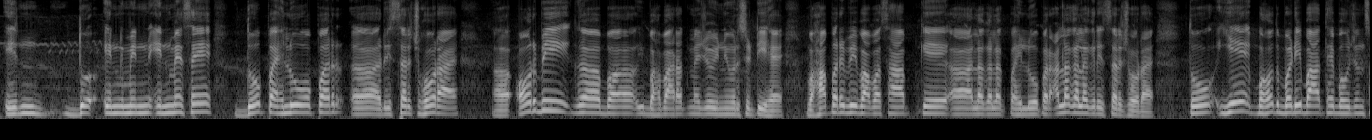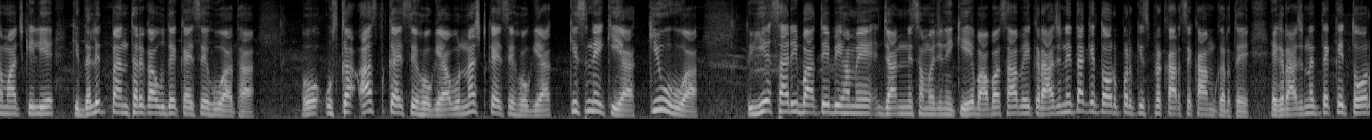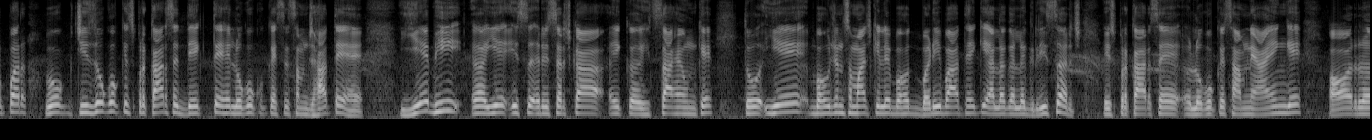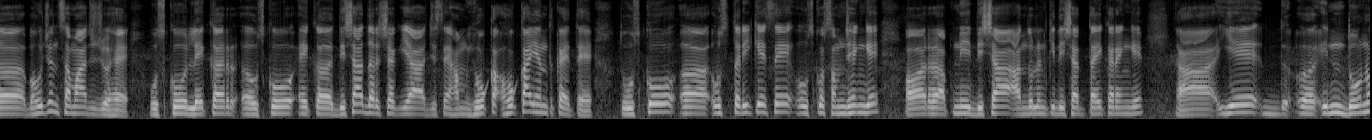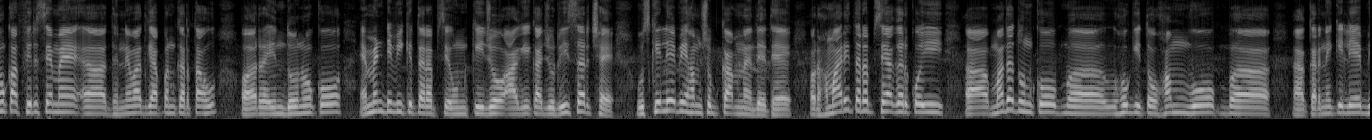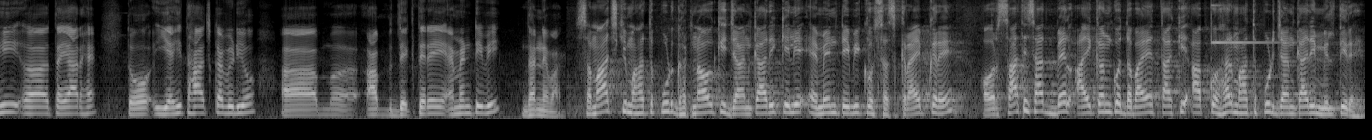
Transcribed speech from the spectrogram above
इन दो इन इनमें इन से दो पहलुओं पर रिसर्च हो रहा है। और भी भारत में जो यूनिवर्सिटी है, वहाँ पर भी बाबा साहब के अलग अलग पहलुओं पर अलग अलग रिसर्च हो रहा है। तो ये बहुत बड़ी बात है बहुजन समाज के लिए कि दलित पैंथर का उदय कैसे हुआ था, वो उसका अस्त कैसे हो गया, वो नष्ट कैसे हो गया, किसने किया, क्यों हुआ? तो ये सारी बातें भी हमें जानने, समझने की है। बाबा साहब, एक राजनेता के तौर पर किस प्रकार से काम करते हैं? एक राजनेता के तौर पर वो चीज़ों को किस प्रकार से देखते हैं, लोगों को कैसे समझाते हैं? ये भी ये इस रिसर्च का एक हिस्सा है उनके। तो ये बहुजन समाज के लिए बहुत बड़ी बात है कि अलग अलग रिसर्च इस प्रकार से लोगों के सामने आएँगे और बहुजन समाज जो है, उसको लेकर उसको एक दिशा दर्शक या जिसे हम होका होका यंत्र कहते हैं तो उसको उस तरीके से उसको समझेंगे और अपनी दिशा आंदोलन की दिशा तय करेंगे। अ, ये इन दोनों का फिर से मैं धन्यवाद ज्ञापन करता हूँ और इन दोनों को एमएनटीवी की तरफ़ से उनकी जो आगे का जो रिसर्च है उसके लिए भी हम शुभकामनाएँ देते हैं। और हमारी तरफ़ से अगर कोई अ, मदद उनको होगी तो हम वो अ, करने के लिए भी तैयार है। तो यही था आज का वीडियो। आप देखते रहे एम धन्यवाद। समाज की महत्वपूर्ण घटनाओं की जानकारी के लिए एम एन को सब्सक्राइब करें और साथ ही साथ बेल आइकन को दबाएँ ताकि आपको हर महत्वपूर्ण जानकारी मिलती रहे।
